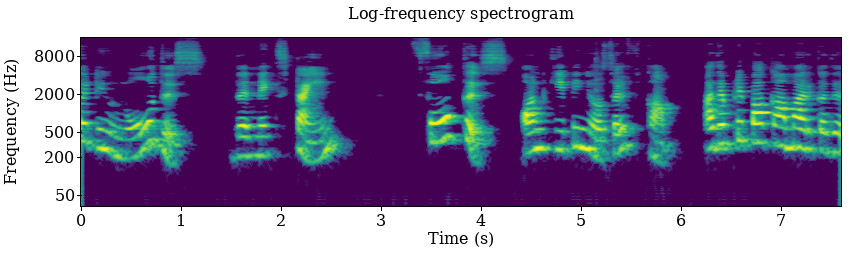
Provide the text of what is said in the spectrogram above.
that you know this the next time focus on keeping yourself calm அது எப்படிப்பா பார்க்காம இருக்குது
